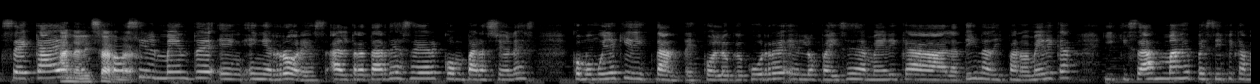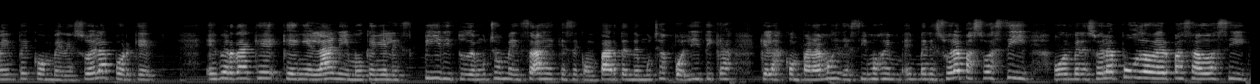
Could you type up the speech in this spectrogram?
Se cae Analizarla. fácilmente en, en, errores al tratar de hacer comparaciones como muy equidistantes con lo que ocurre en los países de América Latina, de Hispanoamérica y quizás más específicamente con Venezuela porque es verdad que, que, en el ánimo, que en el espíritu de muchos mensajes que se comparten, de muchas políticas que las comparamos y decimos en, en, Venezuela pasó así o en Venezuela pudo haber pasado así.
